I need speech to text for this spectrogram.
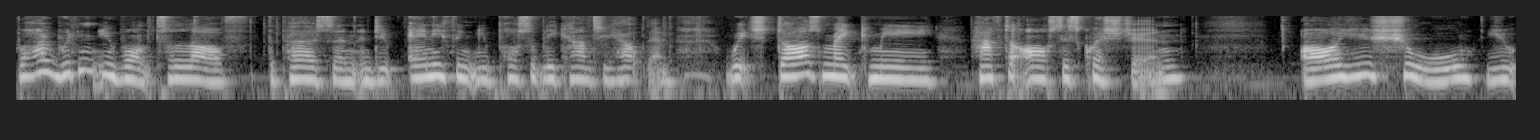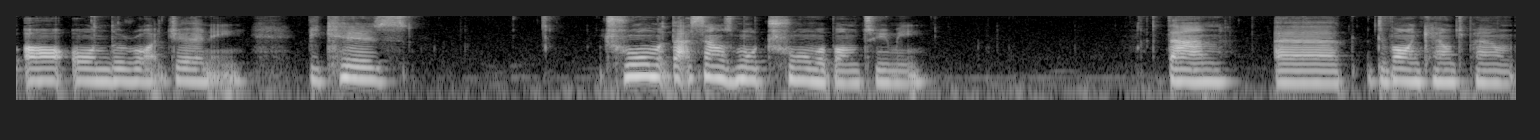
why wouldn't you want to love the person and do anything you possibly can to help them? Which does make me have to ask this question Are you sure you are on the right journey? Because trauma that sounds more trauma bond to me than a divine counterpart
